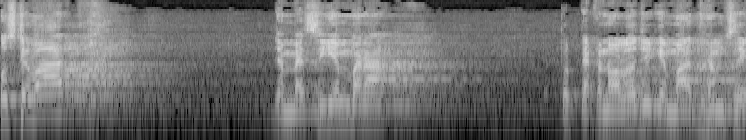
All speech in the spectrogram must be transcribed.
उसके बाद जब मैं सीएम बना तो टेक्नोलॉजी के माध्यम से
